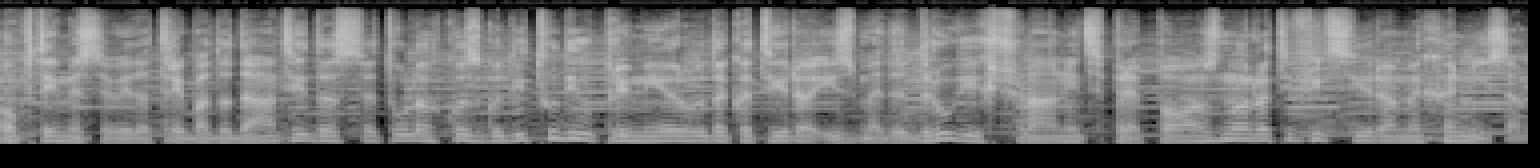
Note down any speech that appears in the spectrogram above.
Ob tem je seveda treba dodati, da se to lahko zgodi tudi v primeru, da katera izmed drugih članic prepozno ratificira mehanizem.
